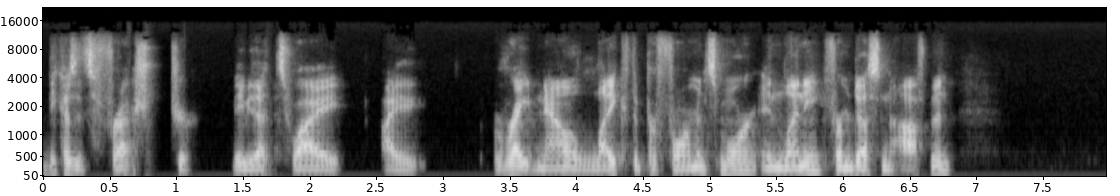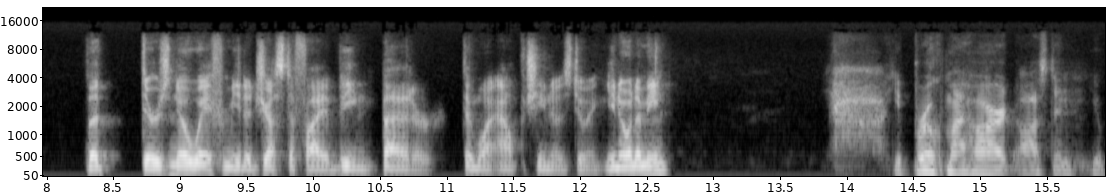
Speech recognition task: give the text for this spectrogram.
because it's fresher, maybe that's why I right now like the performance more in Lenny from Dustin Hoffman but there's no way for me to justify it being better than what Al Pacino's doing. You know what I mean? You broke my heart, Austin. You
